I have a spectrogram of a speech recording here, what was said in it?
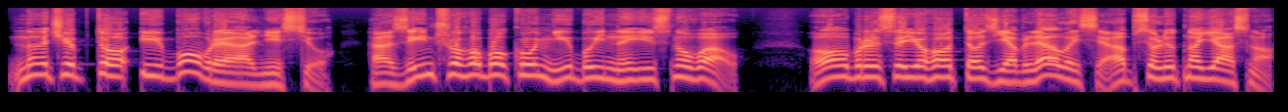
начебто і був реальністю, а з іншого боку, ніби й не існував. Обриси його то з'являлися абсолютно ясно,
